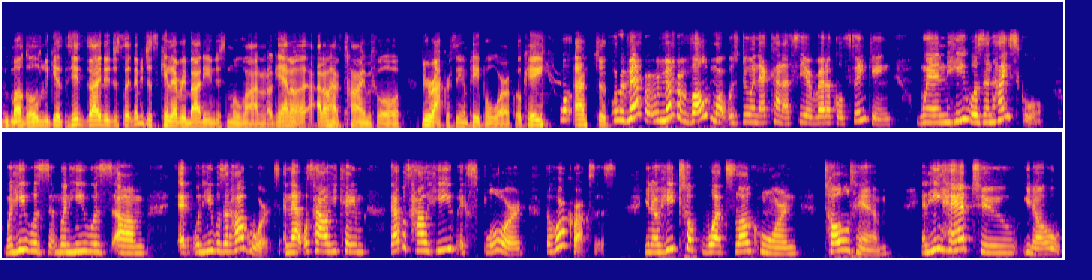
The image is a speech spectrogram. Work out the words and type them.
muggles because he decided just like let me just kill everybody and just move on. Okay, I don't I don't have time for bureaucracy and paperwork. Okay, well, I'm just remember remember Voldemort was doing that kind of theoretical thinking when he was in high school when he was when he was um at when he was at Hogwarts and that was how he came that was how he explored the Horcruxes. You know, he took what Slughorn told him and he had to you know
